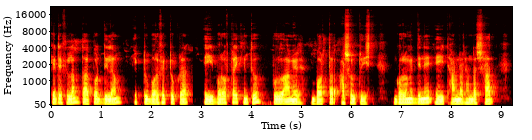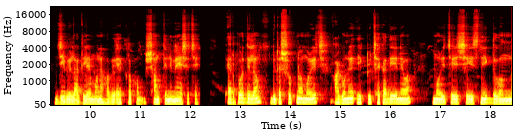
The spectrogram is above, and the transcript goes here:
কেটে ফেললাম। তারপর দিলাম একটু বরফের টুকরা। এই বরফটাই কিন্তু পুরো আমের ভর্তার আসল টুইস্ট গরমের দিনে এই ঠান্ডা ঠান্ডা স্বাদ জিভে লাগলে মনে হবে একরকম শান্তি নেমে এসেছে। এরপর দিলাম দুটা শুকনো মরিচ, আগুনে একটু ছেঁকা দিয়ে নেওয়া। মরিচের সেই স্নিগ্ধ গন্ধ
